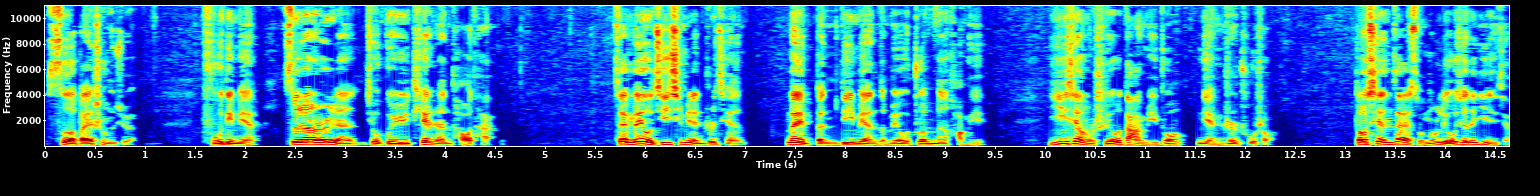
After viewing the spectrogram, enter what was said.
色白胜雪，福地面自然而然就归于天然淘汰。在没有机器面之前，卖本地面的没有专门行业，一向是由大米庄碾制出手。到现在所能留下的印象。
